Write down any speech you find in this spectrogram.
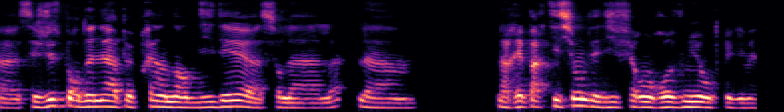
Euh, c'est juste pour donner à peu près un ordre d'idée euh, sur la, la, la, répartition des différents revenus, entre guillemets.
